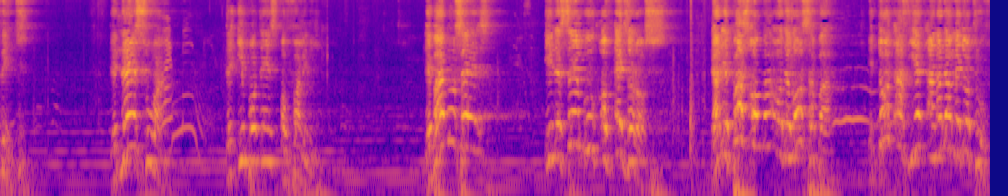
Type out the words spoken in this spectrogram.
Faith. The next one, the importance of family. The Bible says in the same book of Exodus that the Passover or the Lord's Supper, it taught us yet another major truth.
